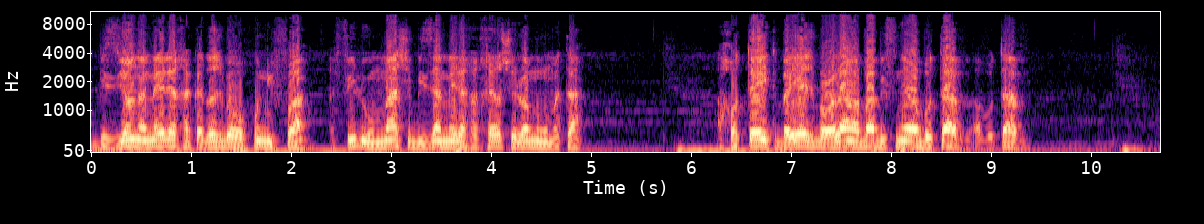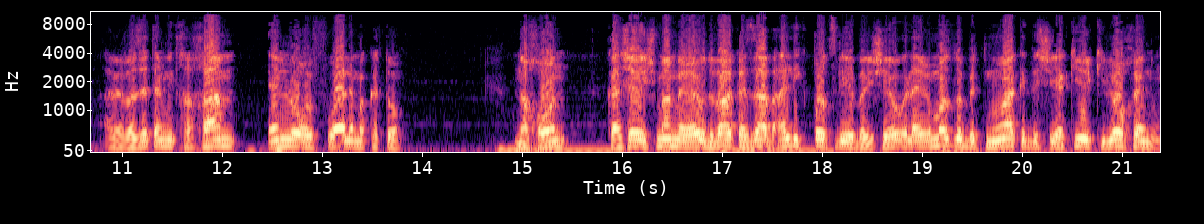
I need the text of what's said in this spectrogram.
ביזיון המלך הקדוש ברוך הוא נפרע, אפילו אומה שביזה מלך אחר שלא מאומתה. החוטא יתבייש בעולם הבא בפני רבותיו, אבותיו. המבזה תלמיד חכם, אין לו רפואה למכתו. נכון, כאשר ישמע מרעהו דבר כזב, אל יקפוץ ויביישהו, אלא ירמוז לו בתנועה כדי שיכיר כי לא כן הוא.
